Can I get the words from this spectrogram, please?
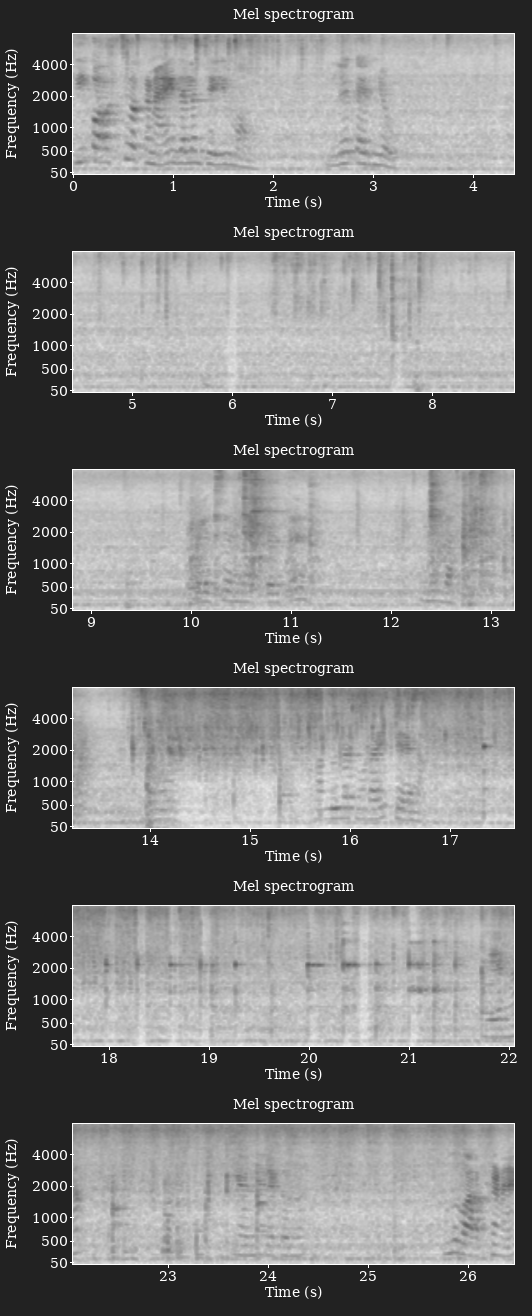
തീ കുറച്ച് വെക്കണേ ഇതെല്ലാം ചെയ്യുമോ? ഇല്ലേ കരിഞ്ഞു. വെളിച്ചെണ്ണ എടുത്ത് എന്താ നല്ല ചൂടായി തേങ്ങ. തേങ്ങ എണ്ണയിലിട്ടൊന്ന് ഒന്ന് വറക്കണേ.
